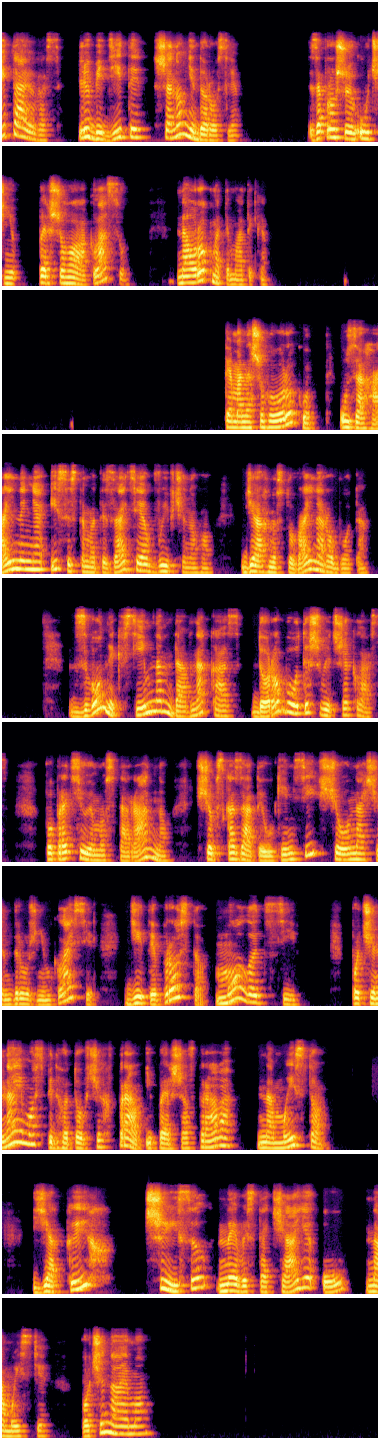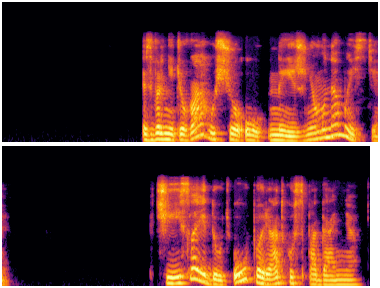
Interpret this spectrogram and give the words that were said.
Вітаю вас, любі діти, шановні дорослі. Запрошую учнів 1 А класу на урок математики. Тема нашого уроку узагальнення і систематизація вивченого, діагностувальна робота. Дзвоник всім нам дав наказ до роботи швидше клас. Попрацюємо старанно, щоб сказати у кінці, що у нашім дружнім класі діти просто молодці. Починаємо з підготовчих вправ. І перша вправа намисто. Яких чисел не вистачає у намисті? Починаємо. Зверніть увагу, що у нижньому намисті числа йдуть у порядку спадання.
